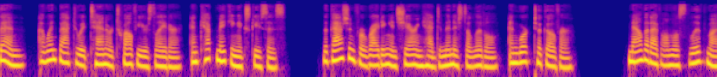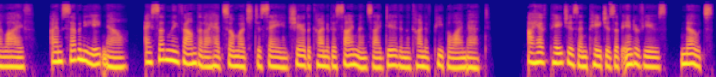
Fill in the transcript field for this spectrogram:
Then, I went back to it 10 or 12 years later and kept making excuses. The passion for writing and sharing had diminished a little, and work took over. Now that I've almost lived my life, I'm 78 now, I suddenly found that I had so much to say and share the kind of assignments I did and the kind of people I met. I have pages and pages of interviews, notes,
